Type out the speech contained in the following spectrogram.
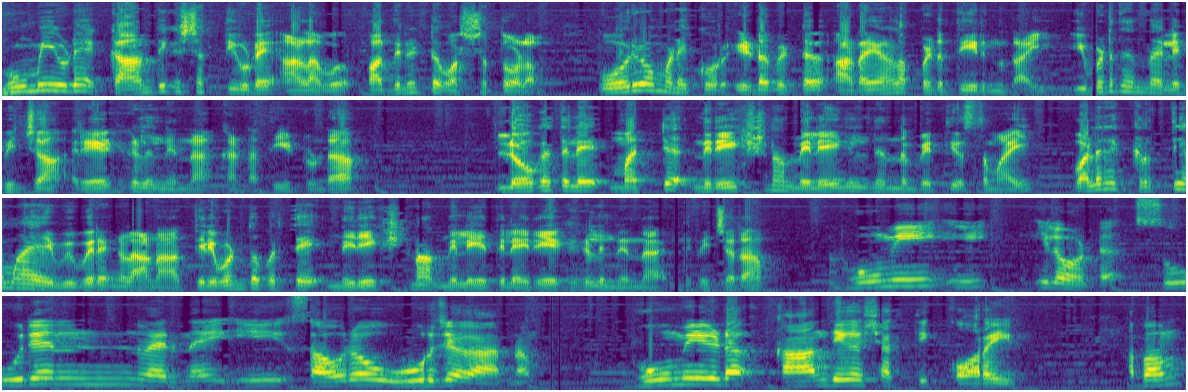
ഭൂമിയുടെ കാന്തിക ശക്തിയുടെ അളവ് പതിനെട്ട് വർഷത്തോളം ഓരോ മണിക്കൂർ ഇടവിട്ട് അടയാളപ്പെടുത്തിയിരുന്നതായി ഇവിടെ നിന്ന് ലഭിച്ച രേഖകളിൽ നിന്ന് കണ്ടെത്തിയിട്ടുണ്ട്. ലോകത്തിലെ മറ്റ് നിരീക്ഷണ നിലയങ്ങളിൽ നിന്നും വ്യത്യസ്തമായി വളരെ കൃത്യമായ വിവരങ്ങളാണ് തിരുവനന്തപുരത്തെ നിരീക്ഷണ നിലയത്തിലെ രേഖകളിൽ നിന്ന് ലഭിച്ചത്. ഭൂമിയിലോട്ട് സൂര്യൻ വരുന്ന ഈ സൗര ഊർജ കാരണം ഭൂമിയുടെ കാന്തിക ശക്തി കുറയും. അപ്പം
